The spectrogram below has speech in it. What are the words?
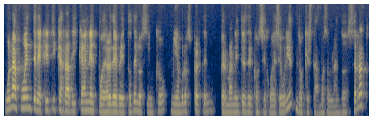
Una fuente de críticas radica en el poder de veto de los cinco miembros permanentes del Consejo de Seguridad, lo que estábamos hablando hace rato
